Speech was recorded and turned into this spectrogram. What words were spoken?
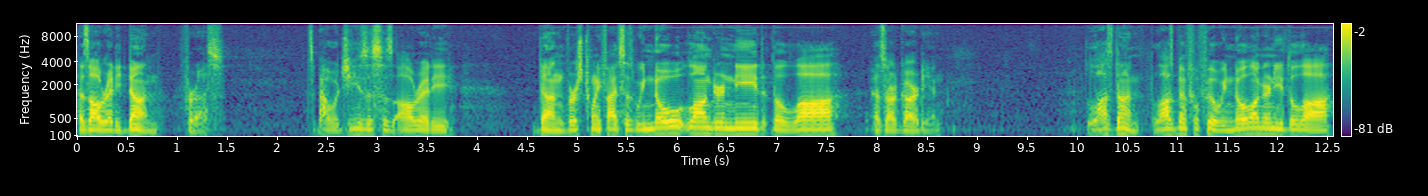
has already done for us. It's about what Jesus has already done. Verse 25 says, We no longer need the law as our guardian. The law's done, the law's been fulfilled. We no longer need the law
